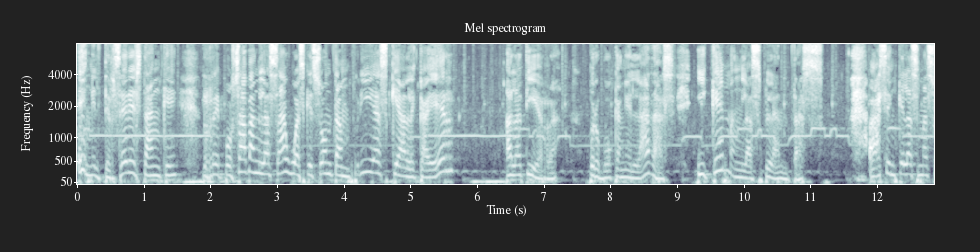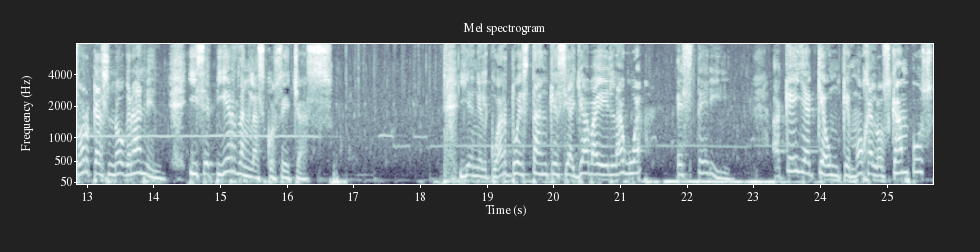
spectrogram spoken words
En el tercer estanque reposaban las aguas que son tan frías que al caer a la tierra provocan heladas y queman las plantas. Hacen que las mazorcas no granen y se pierdan las cosechas. Y en el cuarto estanque se hallaba el agua estéril, aquella que aunque moja los campos,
